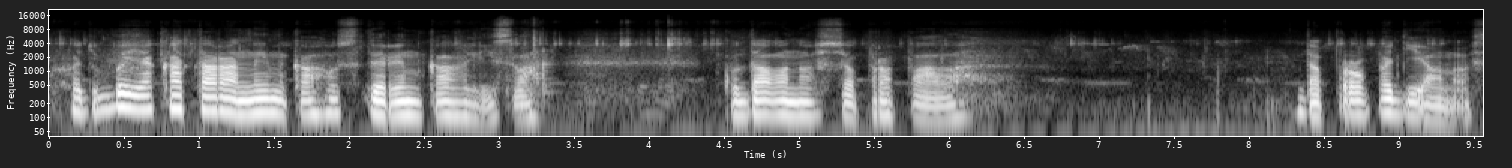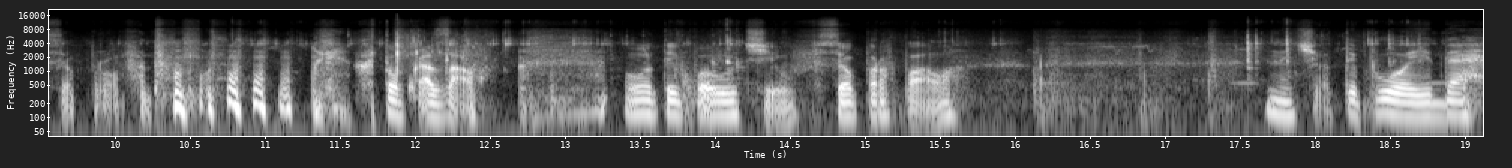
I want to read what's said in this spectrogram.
Хоч би яка таранинка, густеринка влізла. куди воно все пропало? Да пропаді воно все пропадом. Хто казав? От і получив, все пропало. Нічого, тепло йде,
